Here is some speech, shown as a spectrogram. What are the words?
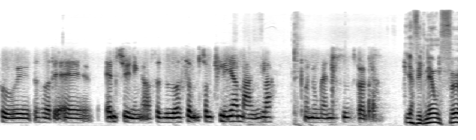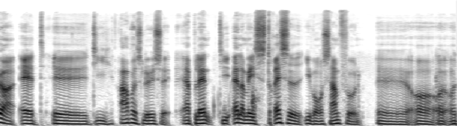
på hvad hedder det, ansøgninger osv., som, som flere mangler på nuværende tidspunkt. Jeg fik nævnt før, at øh, de arbejdsløse er blandt de allermest stressede i vores samfund, øh, og, og,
